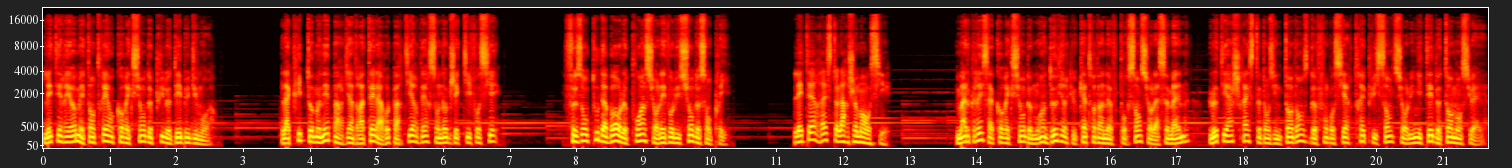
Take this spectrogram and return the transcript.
l'Ethereum est entré en correction depuis le début du mois. La crypto-monnaie parviendra-t-elle à repartir vers son objectif haussier? Faisons tout d'abord le point sur l'évolution de son prix. L'Ether reste largement haussier. Malgré sa correction de moins 2,89% sur la semaine, l'ETH reste dans une tendance de fond haussière très puissante sur l'unité de temps mensuel.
